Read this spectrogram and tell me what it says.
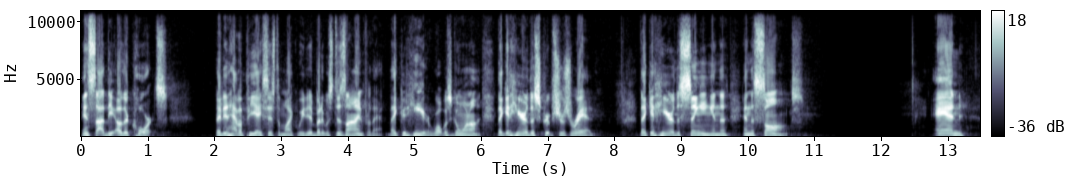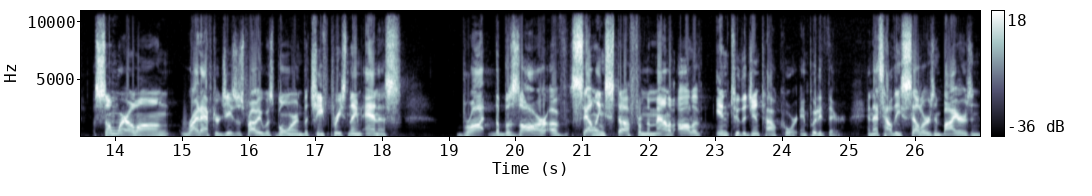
inside the other courts. They didn't have a PA system like we did, but it was designed for that. They could hear what was going on, they could hear the scriptures read, they could hear the singing and the, and the songs. And somewhere along, right after Jesus probably was born, the chief priest named Annas brought the bazaar of selling stuff from the Mount of Olive into the Gentile court and put it there. And that's how these sellers and buyers and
